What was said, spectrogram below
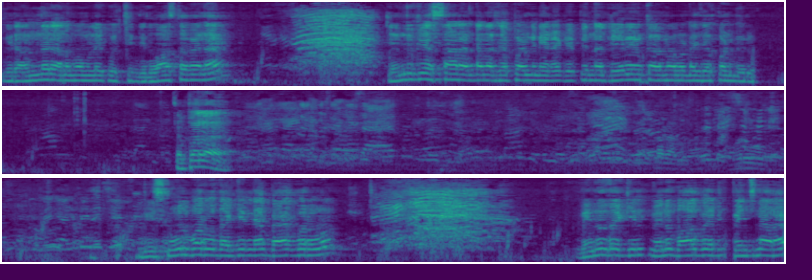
మీరు అందరి అనుభవంలోకి వచ్చింది. ఇది వాస్తవేనా ఎందుకు ఇస్తారంటున్నారు చెప్పండి నేను చెప్పిన ఏమేమి కారణాలు ఉన్నాయి చెప్పండి మీరు. చెప్పాలా? మీ స్కూల్ బరువు తగ్గిందా బ్యాగ్ బరువు? మెను తగ్గి మెను బాగా పెంచినారా?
